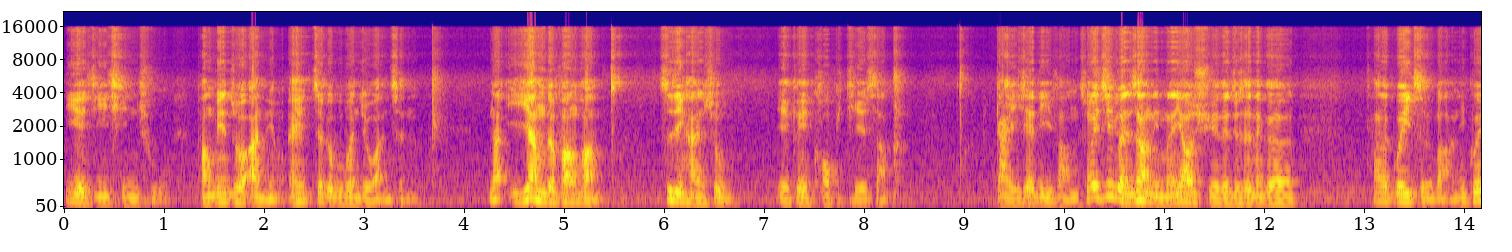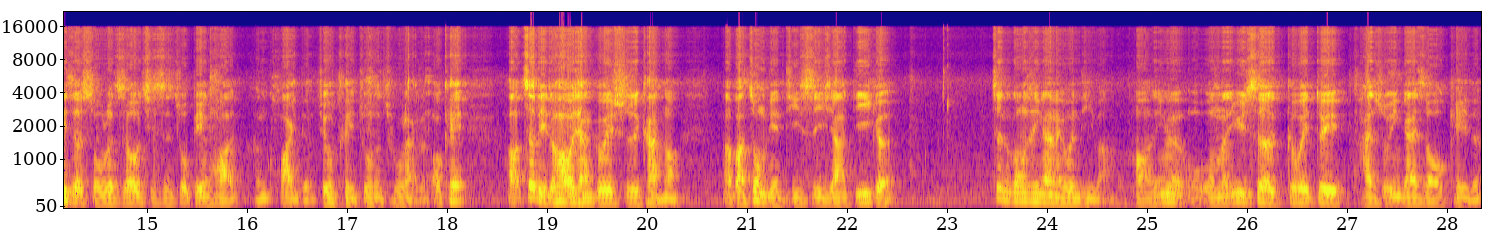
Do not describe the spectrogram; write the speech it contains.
业绩清除，旁边做按钮，哎，这个部分就完成了。那一样的方法，制定函数也可以 copy 贴上。改一些地方，所以基本上你们要学的就是那个它的规则吧。你规则熟了之后，其实做变化很快的就可以做得出来了。OK，好，这里的话，我想各位试试看哦。那把重点提示一下，第一个，这个公司应该没问题吧？好，因为我我们预测各位对函数应该是 OK 的。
